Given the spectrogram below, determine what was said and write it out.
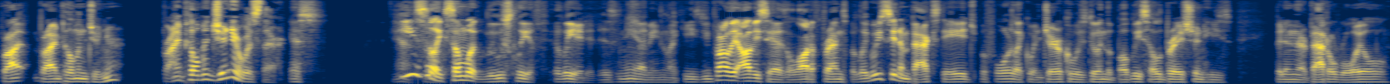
Brian, Brian Pillman Jr. Brian Pillman Jr. was there. Yes, Yeah, he's so- like somewhat loosely affiliated, isn't he? I mean, like he's he probably obviously has a lot of friends, but like we've seen him backstage before, like when Jericho was doing the bubbly celebration. He's been in their battle royal.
